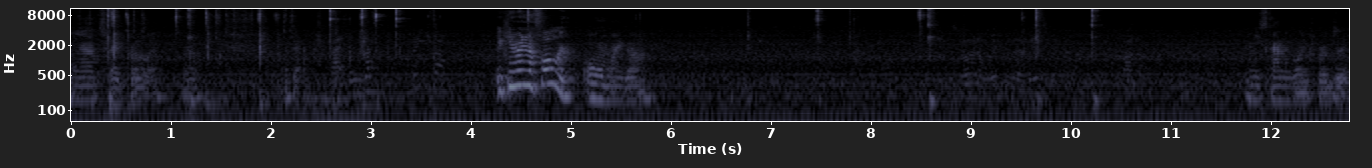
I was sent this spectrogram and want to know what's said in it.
Yeah, that's right. Probably. Yeah. Okay. We can run a folder. Oh my god. Oh. And he's kind of going towards it.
